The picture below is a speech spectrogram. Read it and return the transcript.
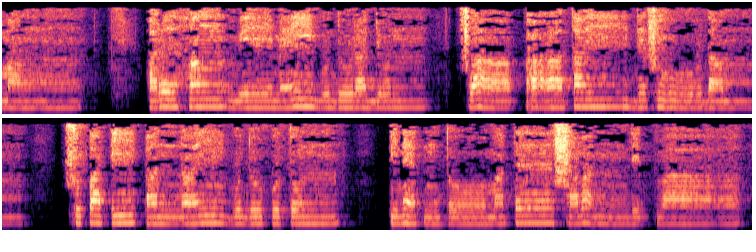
මං අරහං වේමයි බුදු රජුන් ස්වාඛාතයි දසුදම් සුපටිපන්නයි බුදු පුතුන් පිනැත්තෝ මට ශවන් දෙත්වා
